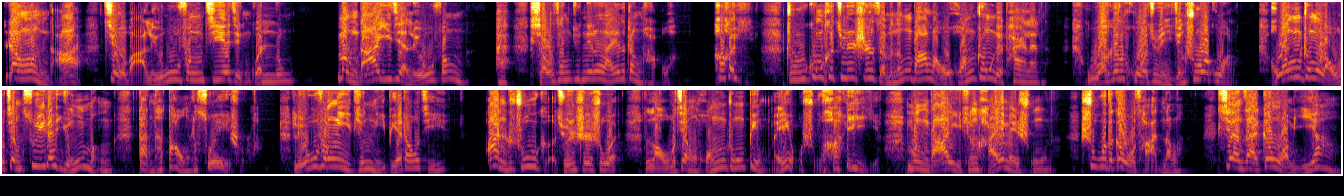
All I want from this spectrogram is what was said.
让孟达呀就把刘封接进关中。孟达一见刘封啊，哎，小将军您来的正好啊。嘿，主公和军师怎么能把老黄忠给派来呢？我跟霍俊已经说过了，黄忠老将虽然勇猛，但他到了岁数了。刘封一听，你别着急，按照诸葛军师说呀，老将黄忠并没有输。嘿呀，孟达一听还没输呢，输的够惨的了。现在跟我们一样，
